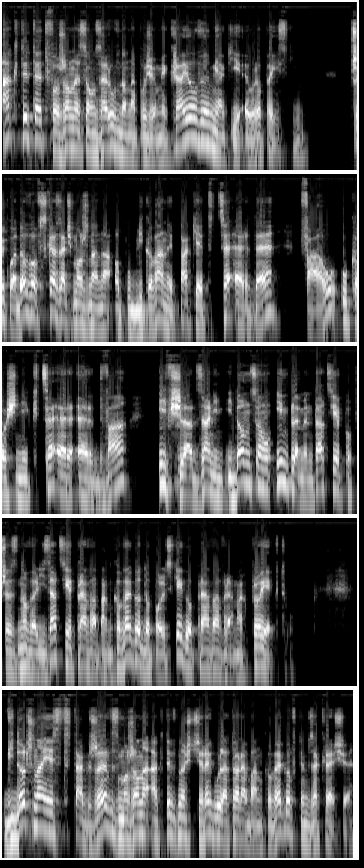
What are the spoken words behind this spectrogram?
Akty te tworzone są zarówno na poziomie krajowym, jak i europejskim. Przykładowo wskazać można na opublikowany pakiet CRD V ukośnik CRR2 i w ślad za nim idącą implementację poprzez nowelizację prawa bankowego do polskiego prawa w ramach projektu. Widoczna jest także wzmożona aktywność regulatora bankowego w tym zakresie,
